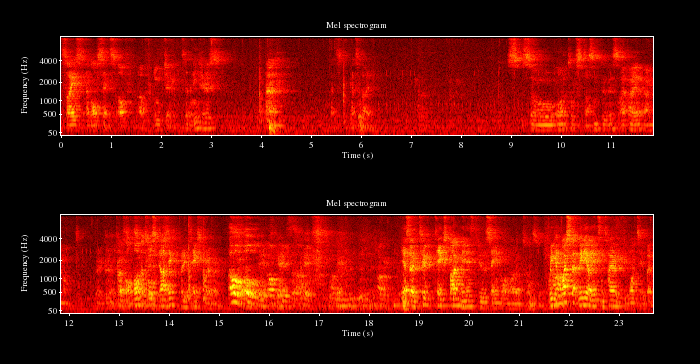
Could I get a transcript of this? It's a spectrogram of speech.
size and offsets of, of integer, certain integers, and that's, that's about it. So AutoTools doesn't do this. I, I, I'm not very good All, the tools does it, but it takes forever. Oh, oh, okay, so, okay, okay, okay. Yeah, so it took, takes five minutes to do the same on auto tools. We can watch that video in its entirety if you want to, but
